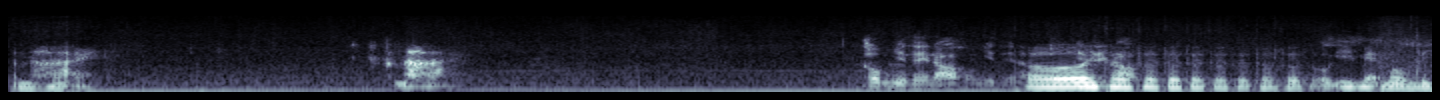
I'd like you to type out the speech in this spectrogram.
anh Hải. Anh Hải không nhìn thấy nó không nhìn thấy nó. Thôi thôi thấy thôi thôi thôi thôi thôi thôi thôi im mẹ mồm đi.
